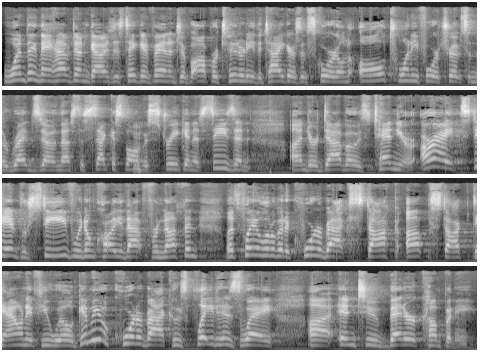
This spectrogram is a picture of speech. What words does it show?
One thing they have done, guys, is take advantage of opportunity. The Tigers have scored on all 24 trips in the red zone. That's the second longest streak in a season under Dabo's tenure. All right, Stanford Steve. We don't call you that for nothing. Let's play a little bit of quarterback stock up, stock down, if you will. Give me a quarterback who's played his way uh, into better company.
